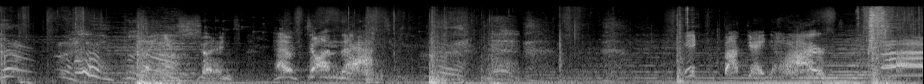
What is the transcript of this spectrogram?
You shouldn't have done that! It fucking hurts! Ah!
